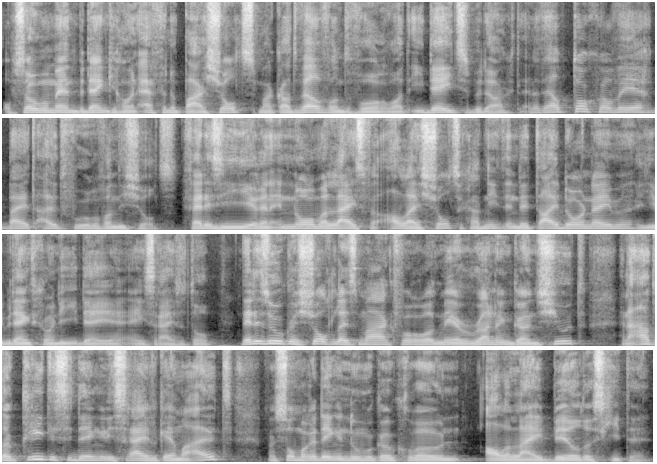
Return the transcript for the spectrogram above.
Op zo'n moment bedenk je gewoon even een paar shots, maar ik had wel van tevoren wat ideetjes bedacht. En dat helpt toch wel weer bij het uitvoeren van die shots. Verder zie je hier een enorme lijst van allerlei shots. Ik ga het niet in detail doornemen. Je bedenkt gewoon die ideeën en je schrijft het op. Dit is hoe ik een shotlist maak voor wat meer run-and-gun shoot. Een aantal kritische dingen die schrijf ik helemaal uit. Maar sommige dingen noem ik ook gewoon allerlei beelden schieten.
